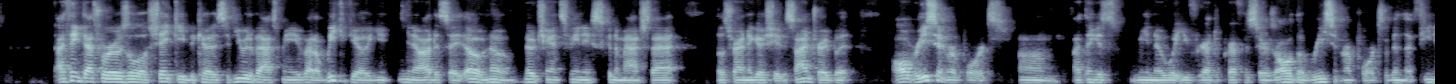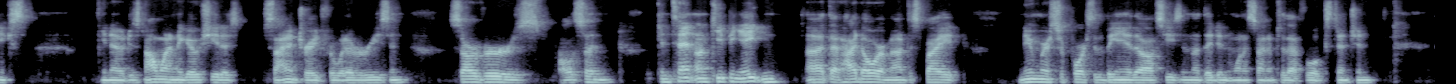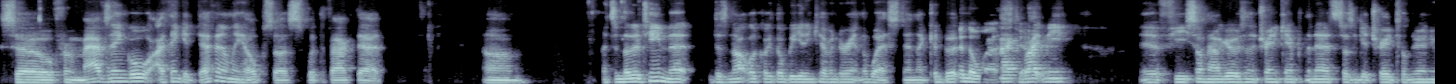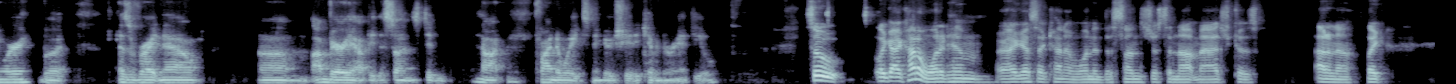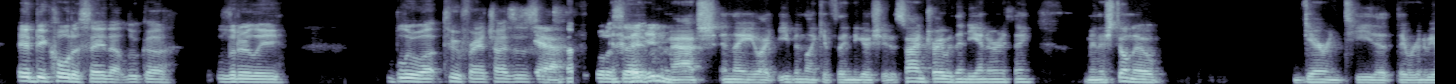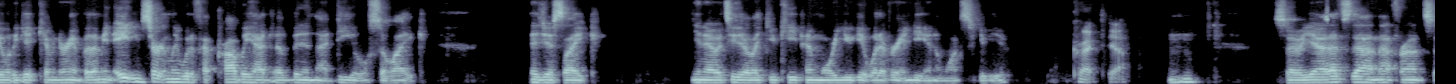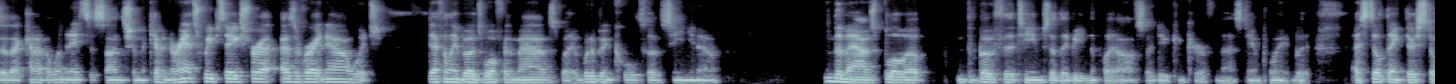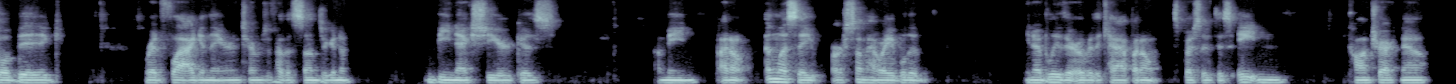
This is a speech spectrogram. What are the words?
I think that's where it was a little shaky because if you would have asked me about a week ago, you you know, I'd have said, oh no, no chance Phoenix is going to match that. They'll try and negotiate a sign trade, but all recent reports, um, I think is you know what you forgot to preface there is all the recent reports have been that Phoenix, you know, does not want to negotiate a sign and trade for whatever reason. Sarver is all of a sudden content on keeping Ayton uh, at that high dollar amount, despite numerous reports at the beginning of the offseason that they didn't want to sign him to that full extension. So from Mavs angle, I think it definitely helps us with the fact that um, it's another team that does not look like they'll be getting Kevin Durant in the West, and that could in the West back yeah. bite me if he somehow goes in the training camp with the Nets, doesn't get traded till January. But as of right now, um, I'm very happy the Suns did not find a way to negotiate a Kevin Durant deal. So, like, I kind of wanted him, or I guess I kind of wanted the Suns just to not match because I don't know, like it'd be cool to say that Luka literally blew up two franchises. Yeah, cool to say. They didn't match, and they like even like if they negotiate a sign trade with Indiana or anything. I mean, there's still no guarantee that they were going to be able to get Kevin Durant. But I mean, Ayton certainly would have had, probably had to have been in that deal. So like, it's just like, you know, it's either like you keep him or you get whatever Indiana wants to give you. Correct. Yeah. Mm-hmm. So yeah, that's that on that front. So that kind of eliminates the Suns from the Kevin Durant sweepstakes for as of right now, which definitely bodes well for the Mavs. But it would have been cool to have seen, you know, the Mavs blow up the, both of the teams that they beat in the playoffs. I do concur from that standpoint, but I still think there's still a big red flag in there in terms of how the Suns are going to be next year. Because, I mean, I don't unless they are somehow able to, you know, I believe they're over the cap. I don't, especially with this Ayton contract now.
